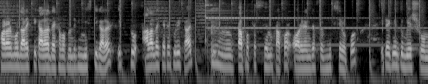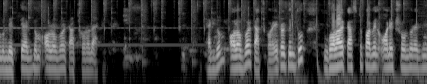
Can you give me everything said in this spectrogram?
ফাড়ার মধ্যে আরেকটি কালার দেখাবো আপনাদেরকে, মিষ্টি কালার একটু আলাদা ক্যাটাগরি কাজ। কাপড়টা সেম কাপড় অরেঞ্জা ফেব্রিক্সের ওপর এটা কিন্তু বেশ সুন্দর দেখতে, একদম অল ওভার কাজ করা দেখেন। একদম অল ওভার কাজ করা। এটাও কিন্তু গলার কাজটা পাবেন অনেক সুন্দর, একদম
